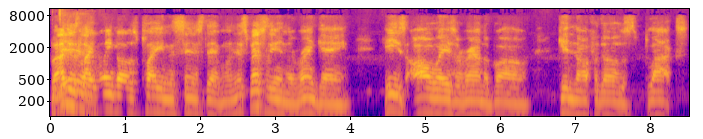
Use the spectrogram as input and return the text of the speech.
But I just like Wingo's play in the sense that when, especially in the run game, he's always around the ball, getting off of those blocks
